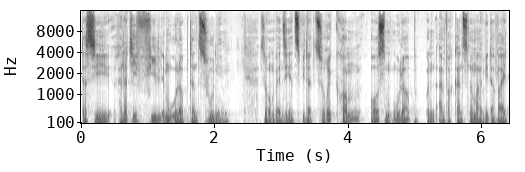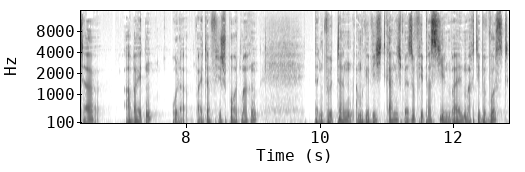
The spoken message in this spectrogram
dass sie relativ viel im Urlaub dann zunehmen. So, und wenn sie jetzt wieder zurückkommen aus dem Urlaub und einfach ganz normal wieder weiter arbeiten oder weiter viel Sport machen, dann wird dann am Gewicht gar nicht mehr so viel passieren, weil mach dir bewusst,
